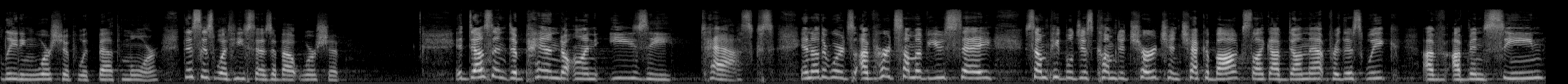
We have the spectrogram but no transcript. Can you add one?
leading worship with Beth Moore. This is what he says about worship it doesn't depend on easy tasks. In other words, I've heard some of you say some people just come to church and check a box, like I've done that for this week. I've, I've been seen,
